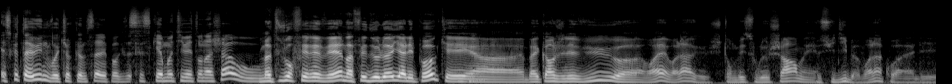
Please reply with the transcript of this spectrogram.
est-ce que tu as eu une voiture comme ça à l'époque? C'est ce qui a motivé ton achat ou? M'a toujours fait rêver, elle m'a fait de l'œil à l'époque et Mhm. euh, bah, quand je l'ai vue, euh, ouais, voilà, je suis tombé sous le charme et je me suis dit, bah voilà quoi, elle est,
